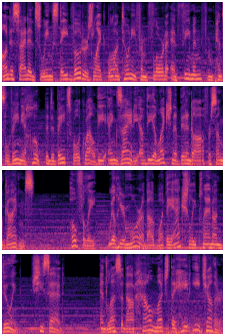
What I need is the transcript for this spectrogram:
undecided swing state voters like Bellantoni from Florida and Thiemann from Pennsylvania hope the debates will quell the anxiety of the election a bit and offer some guidance. Hopefully, we'll hear more about what they actually plan on doing, she said. And less about how much they hate each other.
